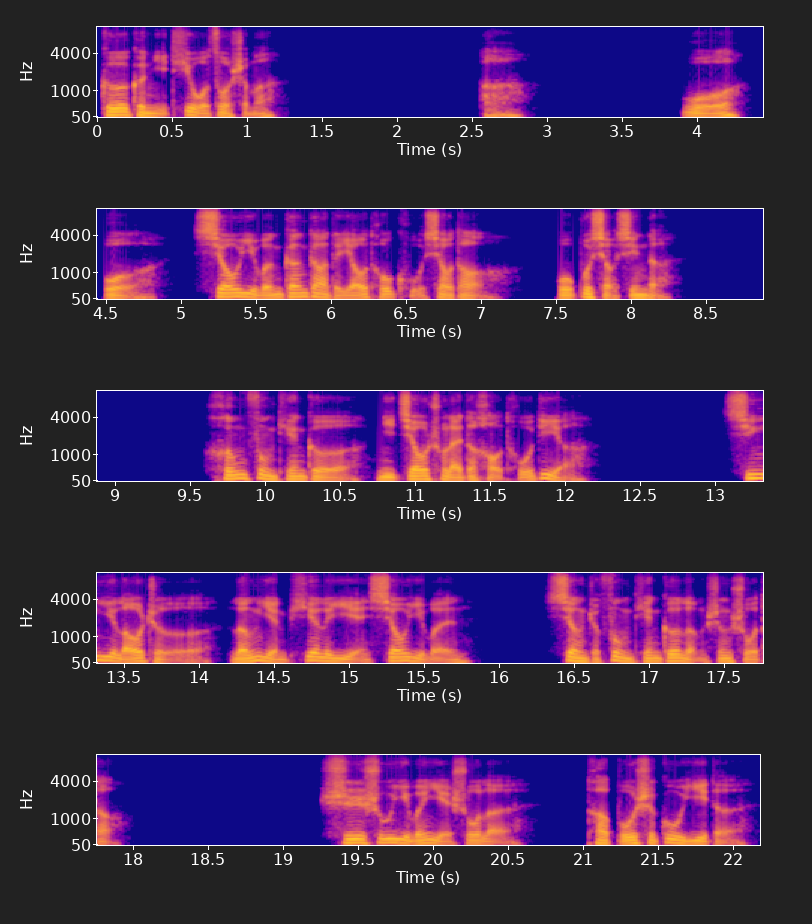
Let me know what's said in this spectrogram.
哥哥，你踢我做什么？”啊，我我。萧逸文尴尬的摇头，苦笑道：“我不小心的。”哼，奉天哥，你教出来的好徒弟啊！青衣老者冷眼瞥了一眼萧逸文，向着奉天哥冷声说道：“师叔一文也说了，他不是故意的。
